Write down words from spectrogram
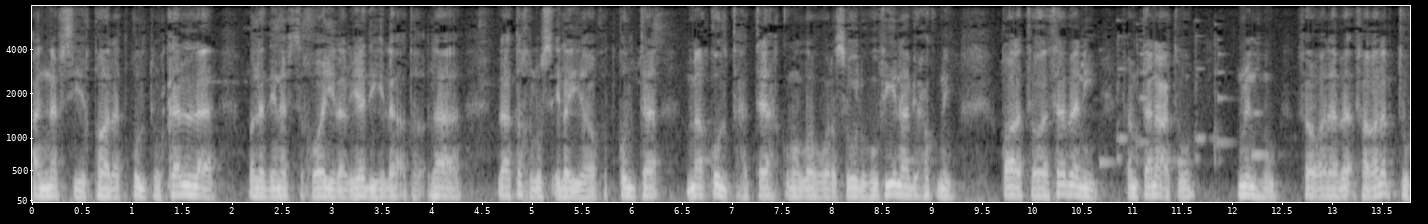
عن نفسي قالت قلت كلا والذي نفس خويل بيده لا, لا, لا تخلص إلي وقد قلت ما قلت حتى يحكم الله ورسوله فينا بحكمه. قالت فوثبني فامتنعت منه فغلب فغلبته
